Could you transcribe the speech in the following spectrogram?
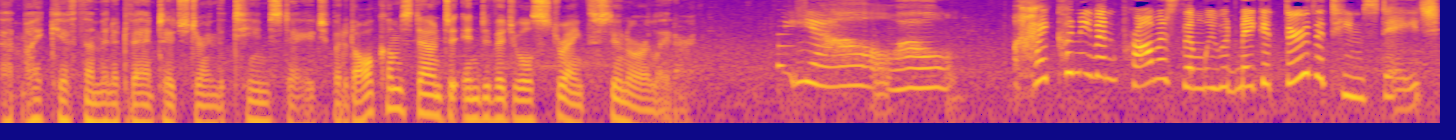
That might give them an advantage during the team stage, but it all comes down to individual strength sooner or later. I couldn't even promise them we would make it through the team stage.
